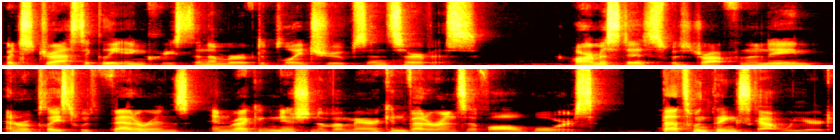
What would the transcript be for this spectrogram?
which drastically increased the number of deployed troops in service. Armistice was dropped from the name and replaced with Veterans in recognition of American veterans of all wars. That's when things got weird.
